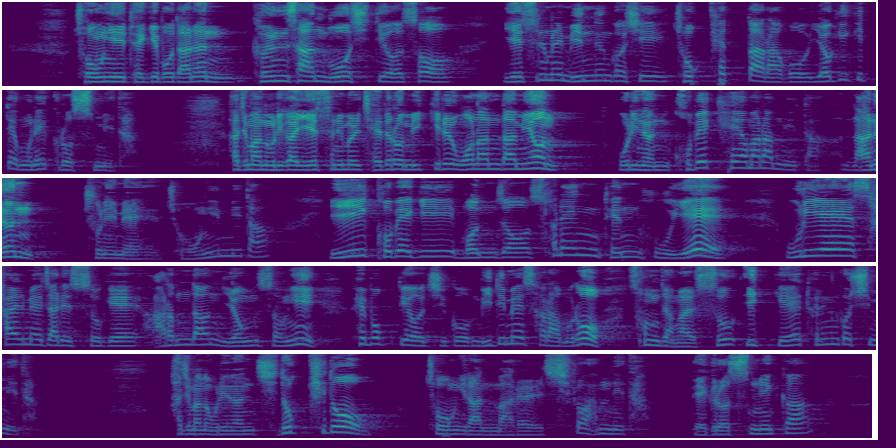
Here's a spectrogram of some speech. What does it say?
종이 되기보다는 근사한 무엇이 되어서 예수님을 믿는 것이 좋겠다라고 여기기 때문에 그렇습니다. 하지만 우리가 예수님을 제대로 믿기를 원한다면 우리는 고백해야만 합니다. 나는 주님의 종입니다. 이 고백이 먼저 선행된 후에 우리의 삶의 자리 속에 아름다운 영성이 회복되어지고 믿음의 사람으로 성장할 수 있게 되는 것입니다. 하지만 우리는 지독히도 종이란 말을 싫어합니다. 왜 그렇습니까?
